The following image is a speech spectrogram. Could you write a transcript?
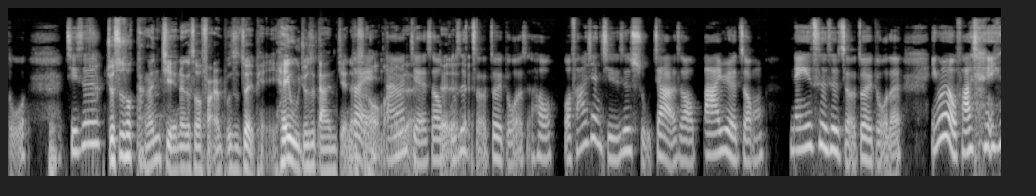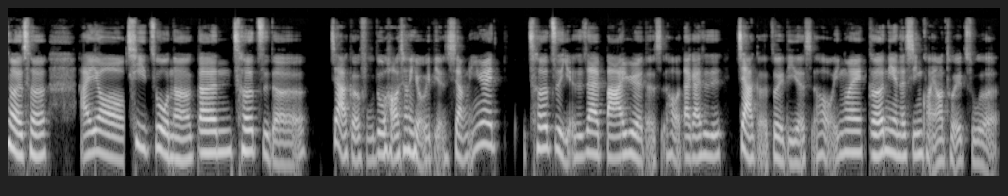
多。嗯、其实就是说感恩节那个时候反而不是最便宜，黑五就是感恩节的时候嘛。感恩节的时候不是折最多的时候。对对对，我发现其实是暑假的时候，八月中。那一次是折最多的，因为我发现婴儿车还有气座呢，跟车子的价格幅度好像有一点像，因为车子也是在八月的时候，大概是。价格最低的时候，因为隔年的新款要推出了，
